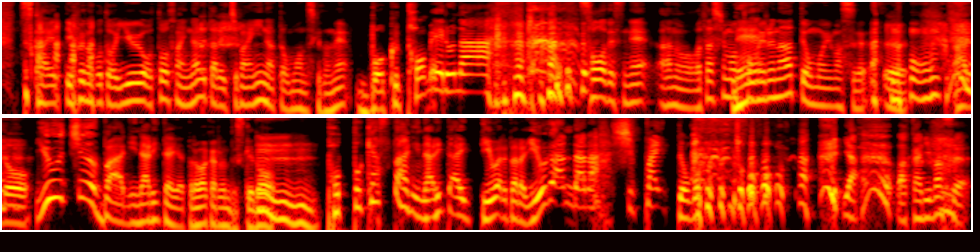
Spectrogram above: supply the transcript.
使えっていう風なことを言うお父さんになれたら一番いいなと思うんですけどね。僕止めるな そうですね。あの、私も止めるなって思います。あうん のあの、YouTuber になりたいやったらわかるんですけど、うんうんうん。ポッドキャスターになりたいって言われたら歪んだな失敗って思うと思う。いや、わかります。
